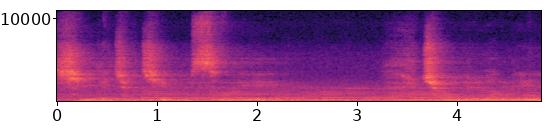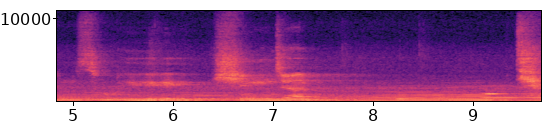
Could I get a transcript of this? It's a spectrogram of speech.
시계 초침 소리 종일 넘는 소리 심장이 튀어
